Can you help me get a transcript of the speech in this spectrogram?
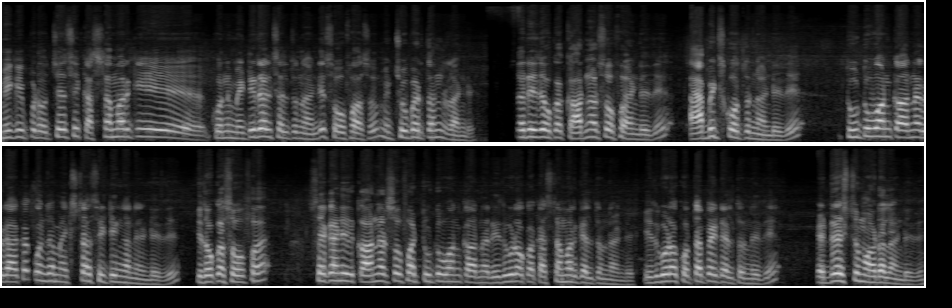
మీకు ఇప్పుడు వచ్చేసి కస్టమర్కి కొన్ని మెటీరియల్స్ వెళ్తుందండి సోఫాస్. మీకు చూపెడతాను రండి. సార్ ఇది ఒక కార్నర్ సోఫా అండి ఇది. హ్యాబిట్స్ కోతుందండి ఇది. టూ టు వన్ కార్నర్ కాక కొంచెం ఎక్స్ట్రా సిట్టింగ్ అనండి ఇది. ఇది ఒక సోఫా. సెకండ్ ఇది corner sofa two to one corner. ఇది కూడా ఒక కస్టమర్కి వెళ్తుందండి ఇది కూడా కొత్తపేట వెళ్తుంది ఇది. అడ్రస్ మోడల్ అండి ఇది.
